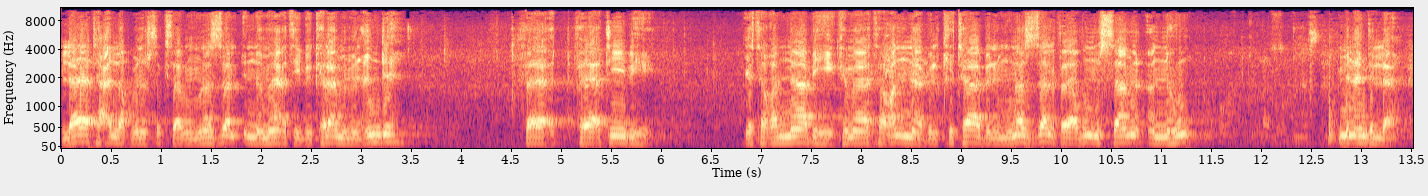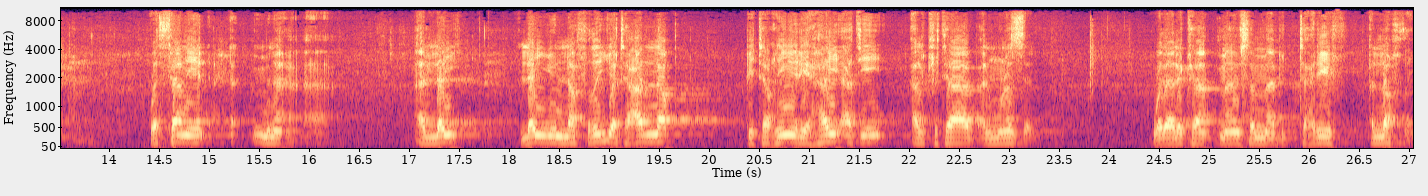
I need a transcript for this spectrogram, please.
لا يتعلق بنفس الكتاب المنزل إنما يأتي بكلام من عنده فيأتي به يتغنى به كما يتغنى بالكتاب المنزل فيظن السامع أنه من عند الله. والثاني من اللي لي لفظي يتعلق بتغيير هيئة الكتاب المنزل وذلك ما يسمى بالتحريف اللفظي.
